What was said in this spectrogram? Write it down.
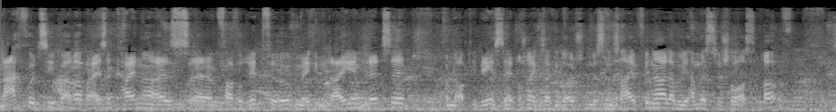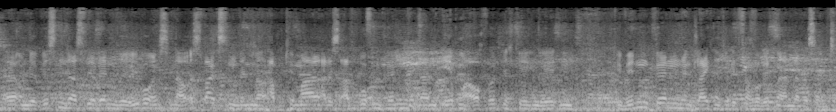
nachvollziehbarerweise keiner als äh, Favorit für irgendwelche Medaillenplätze. Und auch die wenigsten hätten wahrscheinlich gesagt, die Deutschen müssen ins Halbfinale, aber wir haben jetzt die Chance drauf. Äh, und wir wissen, dass wir, wenn wir über uns hinauswachsen, wenn wir optimal alles abrufen können, dann eben auch wirklich gegen jeden gewinnen können, wenngleich natürlich Favoriten andere sind.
